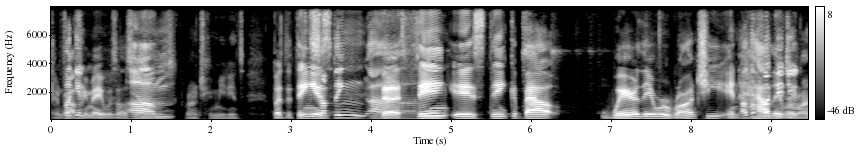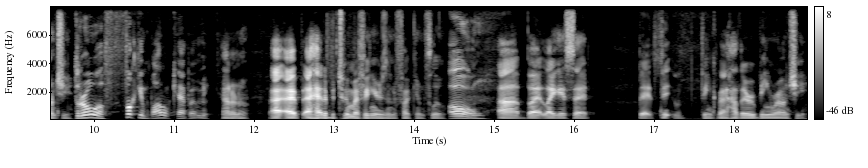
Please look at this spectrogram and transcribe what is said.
and Fucking, Ralphie May was also um, one of those raunchy comedians. But the thing is, Something. Uh, the thing is, think about where they were raunchy and how how, the fuck they were raunchy. throw a fucking bottle cap at me? I don't know. I, I I had it between my fingers and it fucking flew. Oh, Uh, but like I said, th- think about how they were being raunchy.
